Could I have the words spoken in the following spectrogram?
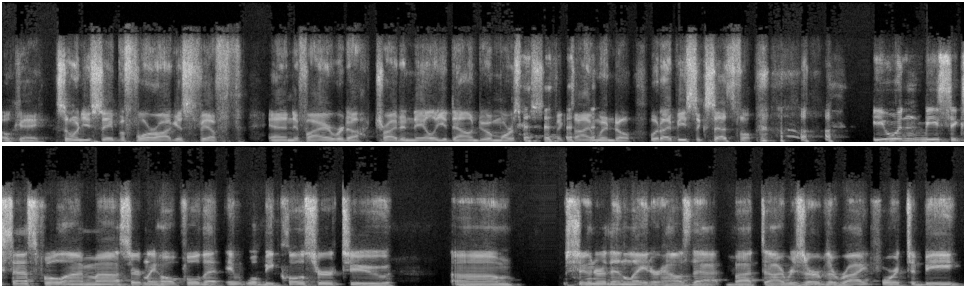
Okay. So when you say before August 5th, and if I were to try to nail you down to a more specific time window, would I be successful? you wouldn't be successful. I'm uh, certainly hopeful that it will be closer to um, sooner than later. How's that? But I reserve the right for it to be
